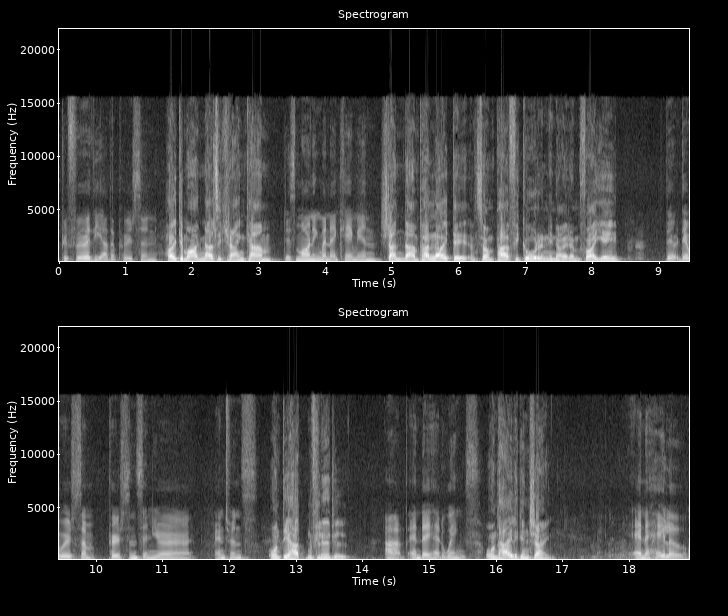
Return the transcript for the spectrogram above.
prefer the other person. Heute Morgen, als ich reinkam, This morning when I came in, standen da ein paar Leute, so ein paar Figuren in eurem Foyer there, there were some persons in your entrance. und die hatten Flügel Ah, and they had wings und Heiligenschein. and a halo.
